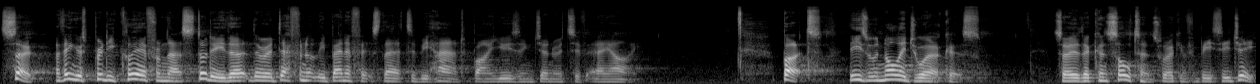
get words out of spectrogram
So I think it was pretty clear from that study that there are definitely benefits there to be had by using generative AI. But these were knowledge workers. So the consultants working for BCG.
